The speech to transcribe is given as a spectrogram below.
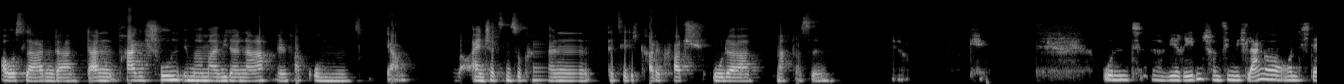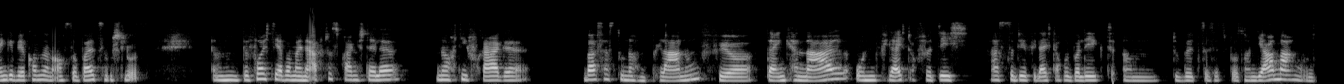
ausladender, dann frage ich schon immer mal wieder nach, einfach um ja, einschätzen zu können, erzähle ich gerade Quatsch oder macht das Sinn. Ja, okay. Und äh, wir reden schon ziemlich lange und ich denke, wir kommen dann auch so bald zum Schluss. Ähm, bevor ich dir aber meine Abschlussfragen stelle, noch die Frage, was hast du noch in Planung für deinen Kanal und vielleicht auch für dich? Hast du dir vielleicht auch überlegt, ähm, du willst das jetzt bloß noch ein Jahr machen und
